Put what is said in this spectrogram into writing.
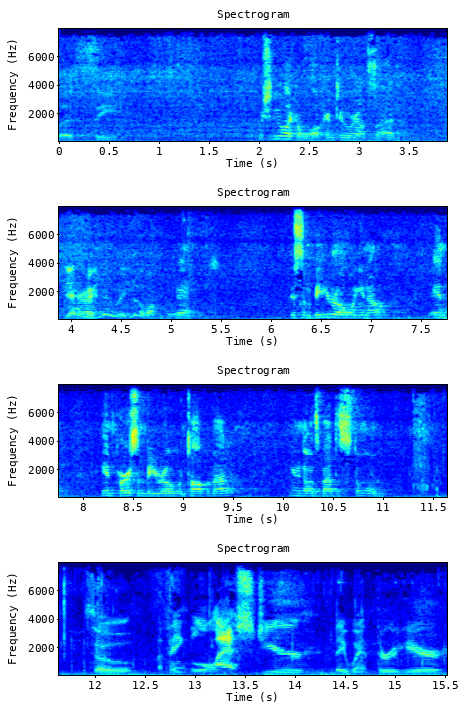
let's see. We should do like a walking tour outside. Yeah, Right. we can do, we can do a walking tour. Yeah. Do some B-roll, you know, in in person B-roll and talk about it, even though it's about to storm. So I think last year they went through here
